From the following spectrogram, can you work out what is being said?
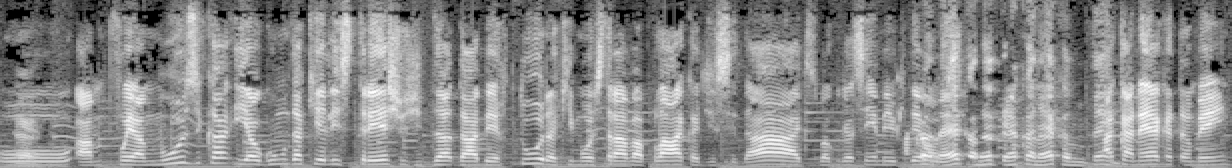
O, É. a- foi a música e algum daqueles trechos de- da, da abertura que mostrava a placa de cidades, bagulho assim, é meio que A Office. caneca, né? Tem a caneca, não tem? A caneca também.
